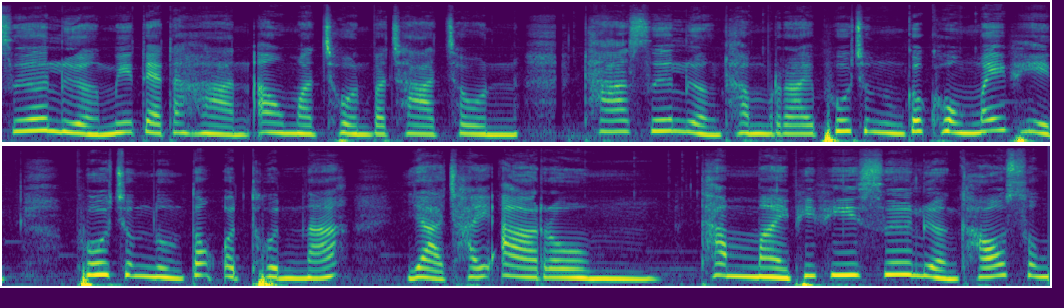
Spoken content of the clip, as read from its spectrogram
เสื้อเหลืองมีแต่ทหารเอามาชนประชาชน ถ้าเสื้อเหลืองทำร้ายผู้ชุมนุมก็คงไม่ผิด ผู้ชุมนุมต้องอดทนนะ อย่าใช้อารมณ์ทำไมพี่ๆเสื้อเหลืองเขาทรง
